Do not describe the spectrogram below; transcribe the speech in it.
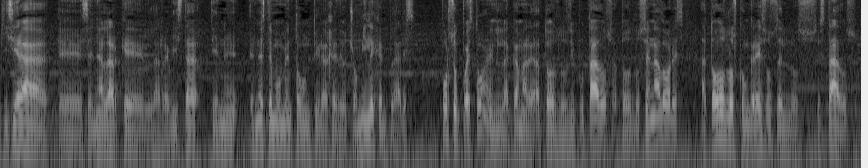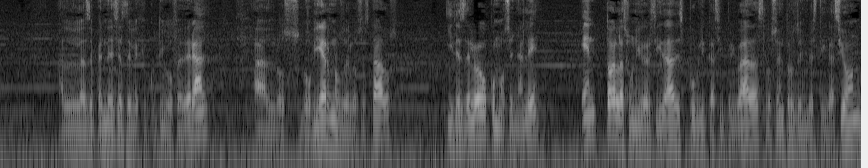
Quisiera eh, señalar que la revista tiene en este momento un tiraje de 8.000 ejemplares. Por supuesto, en la Cámara a todos los diputados, a todos los senadores, a todos los congresos de los estados, a las dependencias del Ejecutivo Federal, a los gobiernos de los estados y desde luego, como señalé, en todas las universidades públicas y privadas, los centros de investigación,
